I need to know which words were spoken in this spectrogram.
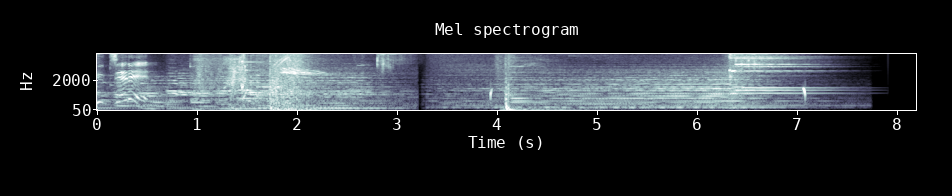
You did it!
